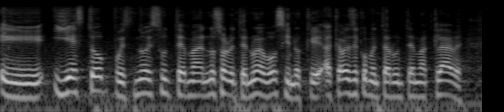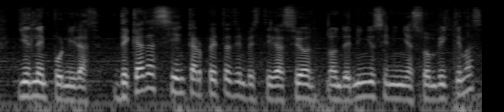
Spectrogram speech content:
Eh, y esto pues no es un tema no solamente nuevo, sino que acabas de comentar un tema clave y es la impunidad. De cada 100 carpetas de investigación donde niños y niñas son víctimas,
